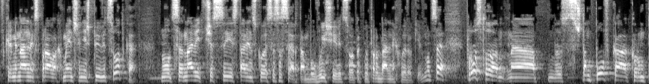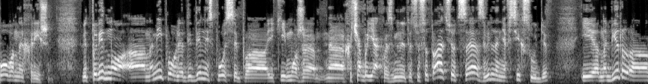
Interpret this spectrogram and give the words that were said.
в кримінальних справах менше ніж піввідсотка, ну це навіть в часи сталінського СССР там був вищий відсоток виправдальних вироків. Ну це просто е, штамповка корумпованих рішень. Відповідно, на мій погляд, єдиний спосіб, який може хоча б якось змінити цю ситуацію, це звільнення всіх суддів і набір е,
